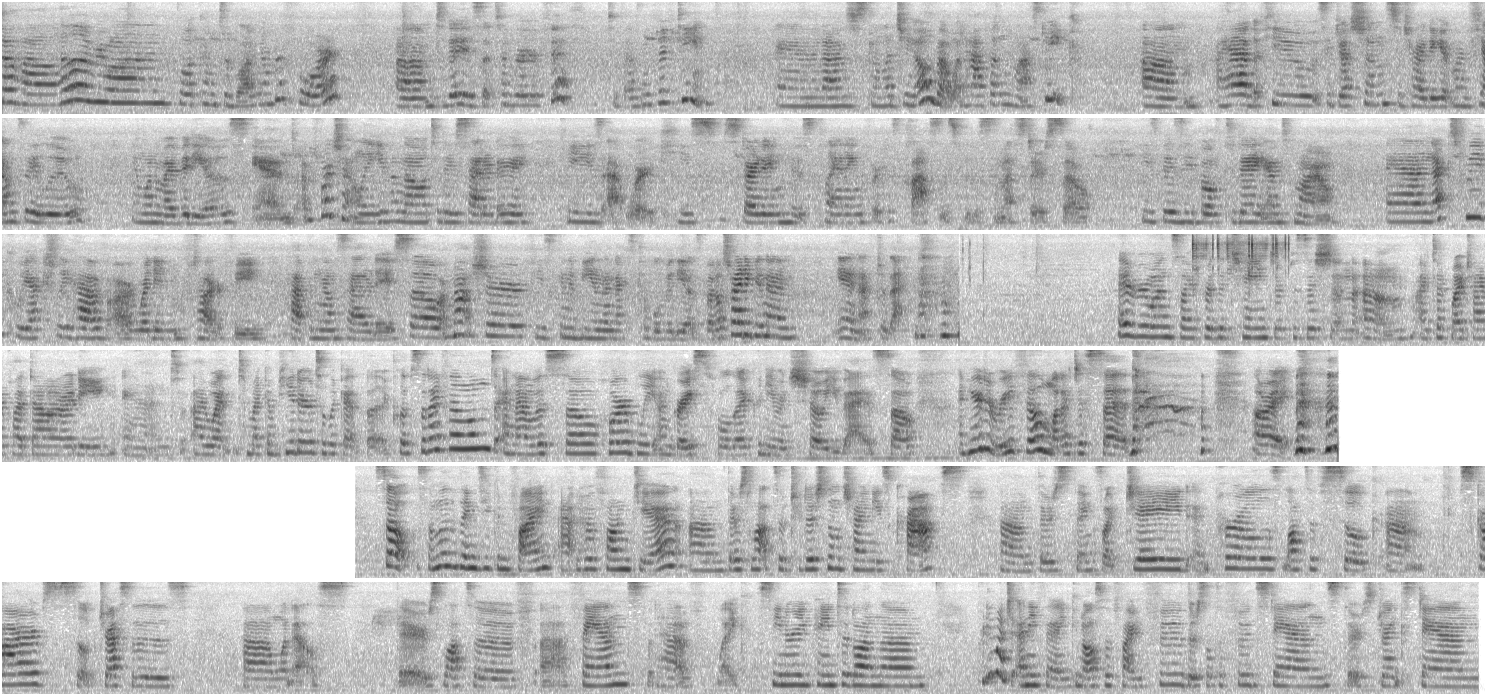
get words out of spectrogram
Hello everyone! Welcome to vlog number 4. Um, today is September 5th, 2015. And I was just going to let you know about what happened last week. Um, I had a few suggestions to try to get my fiance Lou in one of my videos and unfortunately even though today's Saturday he's at work. He's starting his planning for his classes for the semester so he's busy both today and tomorrow. And next week we actually have our wedding photography happening on Saturday, so I'm not sure if he's going to be in the next couple videos, but I'll try to get him in after that. hey everyone, sorry for the change of position. Um, I took my tripod down already and I went to my computer to look at the clips that I filmed and I was so horribly ungraceful that I couldn't even show you guys. So I'm here to refilm what I just said. Alright. some of the things you can find at Hefang Jie, um, there's lots of traditional Chinese crafts. Um, there's things like jade and pearls, lots of silk um, scarves, silk dresses, uh, what else? There's lots of uh, fans that have like scenery painted on them. Pretty much anything. You can also find food. There's lots of food stands. There's drink stands.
